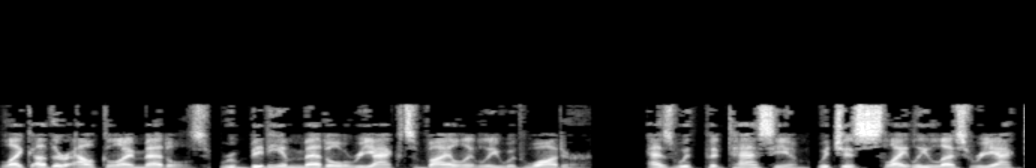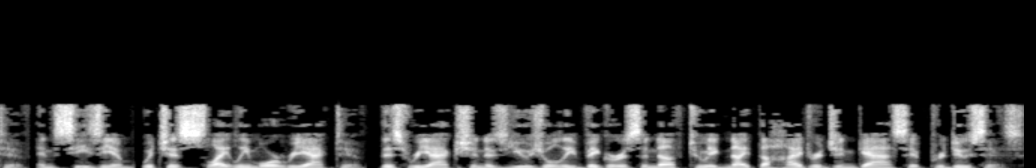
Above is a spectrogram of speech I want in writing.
Like other alkali metals, rubidium metal reacts violently with water. As with potassium which is slightly less reactive and cesium which is slightly more reactive, this reaction is usually vigorous enough to ignite the hydrogen gas it produces.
